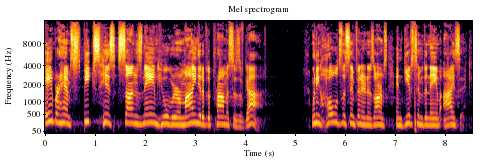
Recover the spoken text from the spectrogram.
Abraham speaks his son's name, he will be reminded of the promises of God. When he holds this infant in his arms and gives him the name Isaac,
